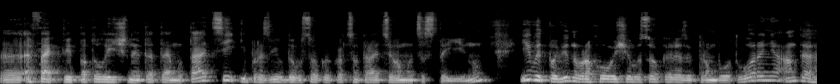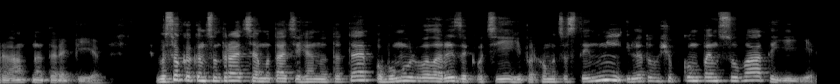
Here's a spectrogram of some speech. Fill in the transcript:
ефект від патологічної ТТ-мутації і призвів до високої концентрації гомоцистеїну, і відповідно враховуючи високий ризик тромбоутворення, антиагрегантна терапія. Висока концентрація мутацій гену ТТ обумовлювала ризик оцієї гіперхомоцистеїнемії, і для того, щоб компенсувати її,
